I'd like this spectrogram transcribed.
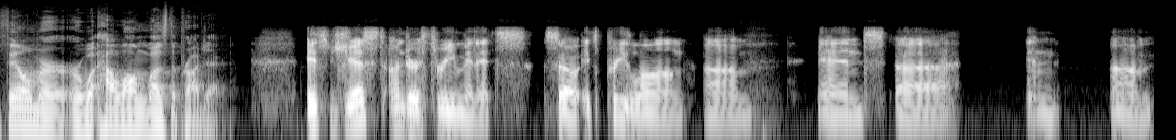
film, or or what? How long was the project? it's just under three minutes so it's pretty long um and uh and um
